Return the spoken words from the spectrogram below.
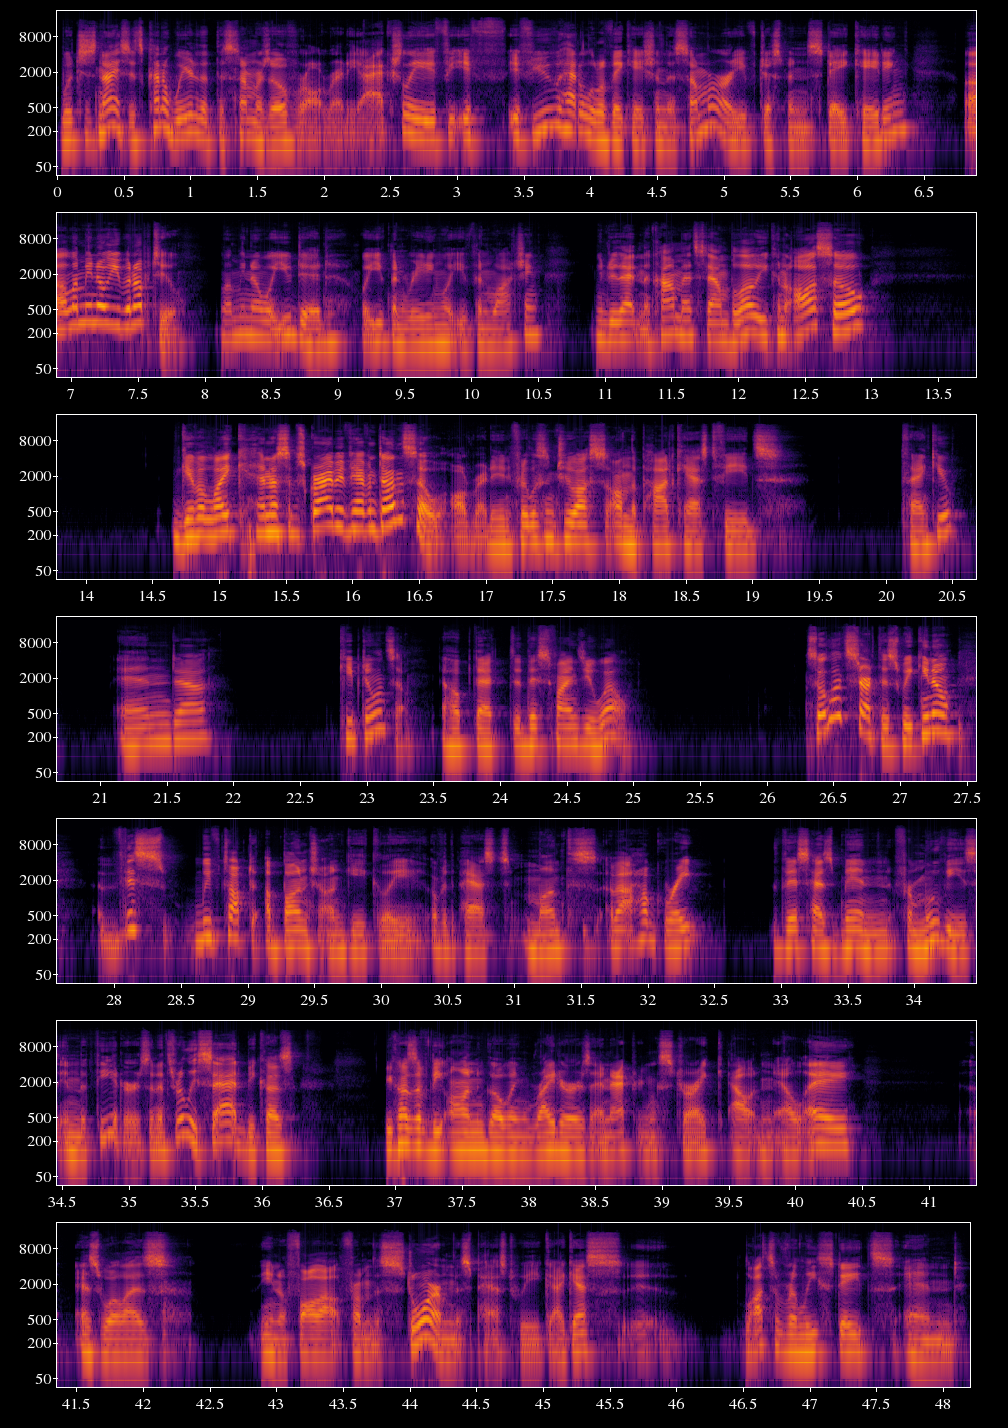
which is nice. It's kind of weird that the summer's over already. I actually, if, if, if you had a little vacation this summer or you've just been staycating, uh, let me know what you've been up to. Let me know what you did, what you've been reading, what you've been watching. You can do that in the comments down below. You can also give a like and a subscribe if you haven't done so already. And if you're listening to us on the podcast feeds, thank you. And uh, keep doing so. I hope that this finds you well. So let's start this week. You know, this we've talked a bunch on Geekly over the past months about how great this has been for movies in the theaters. And it's really sad because because of the ongoing writers and acting strike out in LA, as well as you know fallout from the storm this past week. I guess uh, lots of release dates and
